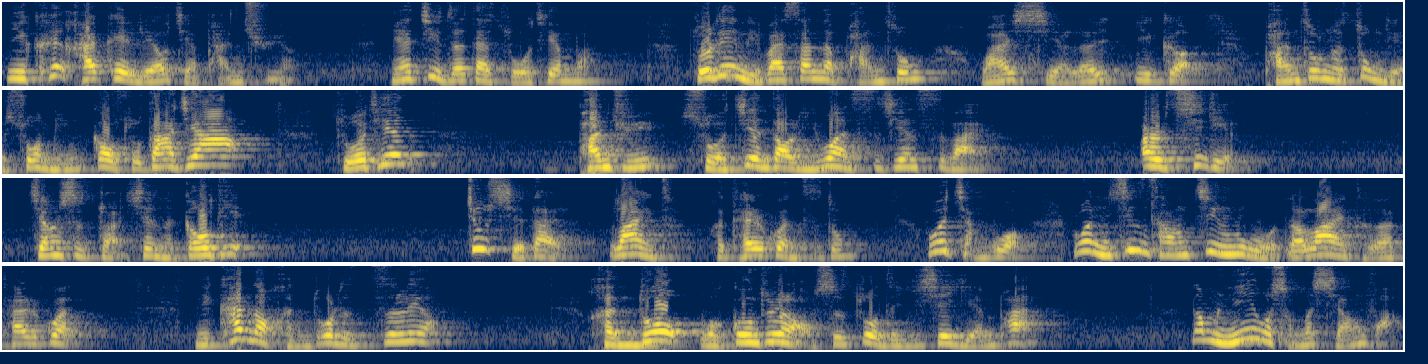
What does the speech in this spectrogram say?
你可以还可以了解盘区啊。你还记得在昨天吧？昨天礼拜三的盘中，我还写了一个盘中的重点说明，告诉大家，昨天盘局所见到的一万四千四百二十七点，将是短线的高点，就写在 Light 和 Telegram 之中。我也讲过，如果你经常进入我的 Light 和 Telegram，你看到很多的资料。很多我龚俊老师做的一些研判，那么你有什么想法，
